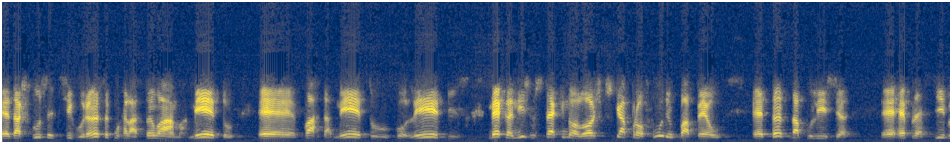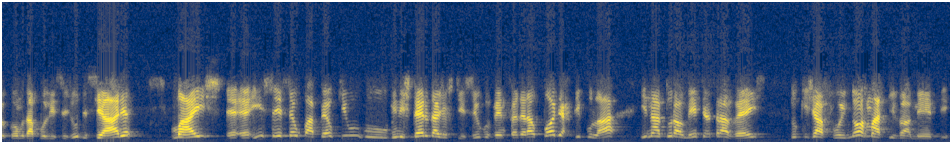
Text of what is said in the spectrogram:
é, das forças de segurança com relação a armamento, é, fardamento, coletes, mecanismos tecnológicos que aprofundem o papel é, tanto da polícia é, repressiva como da polícia judiciária, mas é, é, isso, esse é o papel que o, o, Ministério da Justiça e o governo federal pode articular e, naturalmente, através do que já foi normativamente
